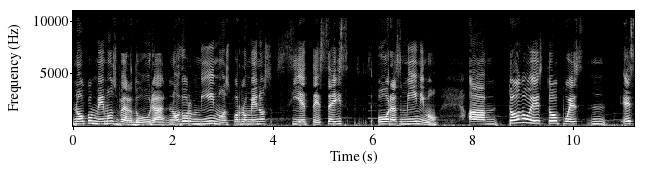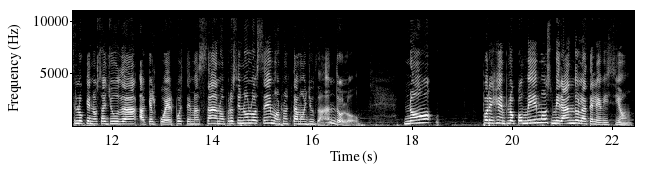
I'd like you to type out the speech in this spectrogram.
no comemos verdura, no dormimos por lo menos 7, 6 horas mínimo todo esto pues mm, es lo que nos ayuda a que el cuerpo esté más sano, pero si no lo hacemos no estamos ayudándolo. No, por ejemplo, comemos mirando la televisión.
